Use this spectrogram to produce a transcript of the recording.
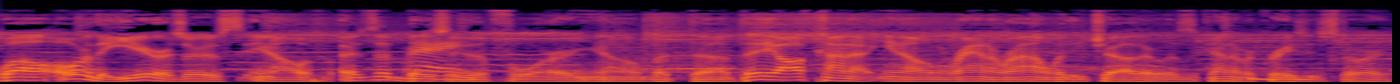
Well, over the years, there's you know, it's basically Right. the four, you know, but uh, they all kind of you know ran around with each other. It was kind of a Mm-hmm. crazy story.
